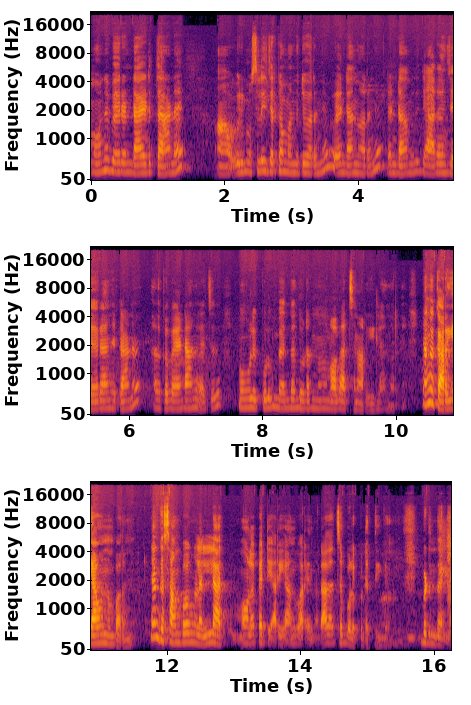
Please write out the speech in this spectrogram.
മൂന്ന് പേരുണ്ടായിടത്താണ് ആ ഒരു മുസ്ലിം ചെറുക്കൻ വന്നിട്ട് പറഞ്ഞു വേണ്ടാന്ന് പറഞ്ഞു. രണ്ടാമത് ജാതകം ചേരാഞ്ഞിട്ടാണ് അതൊക്കെ വേണ്ടാന്ന് വെച്ചത്. മോളിപ്പോഴും ബന്ധം തുടർന്നെന്നുള്ളത് അച്ഛൻ അറിയില്ല എന്ന് പറഞ്ഞു. ഞങ്ങൾക്ക് അറിയാമെന്നും പറഞ്ഞു. ഞങ്ങൾക്ക് സംഭവങ്ങളെല്ലാം മോളെ പറ്റി അറിയാമെന്ന് പറയുന്നുണ്ട്. അത് അച്ഛൻ വെളിപ്പെടുത്തിക്കുന്നു ഇവിടുന്ന് തന്നെ.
